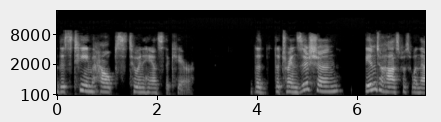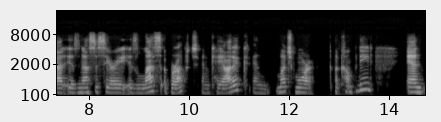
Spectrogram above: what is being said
this team helps to enhance the care. The, the transition into hospice when that is necessary is less abrupt and chaotic and much more accompanied. And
